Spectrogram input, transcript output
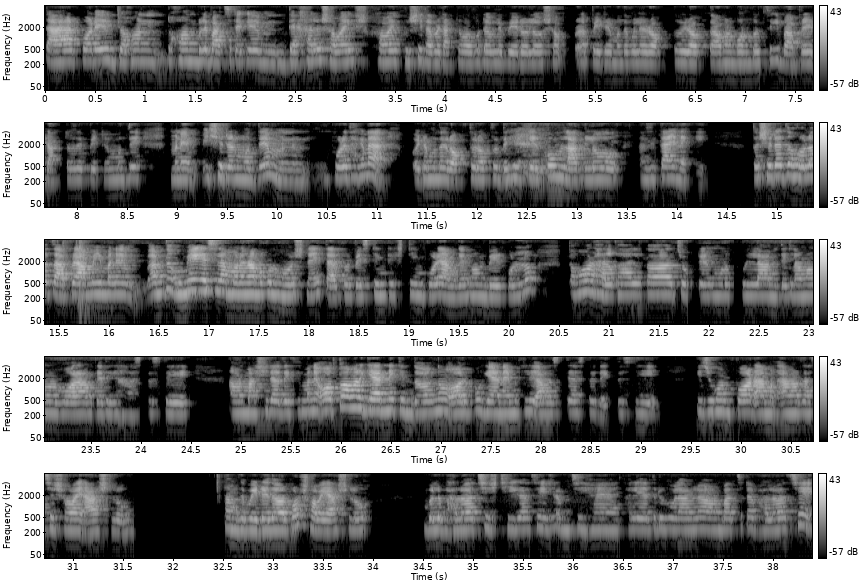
তারপরে যখন, তখন বলে বাচ্চাটাকে দেখাল, সবাই সবাই খুশি, তারপরে ডাক্তারবাবুটা বলে বেরোলো, সব পেটের মধ্যে বলে রক্ত, ওই রক্ত, আমার বোন বলছে কি, বাপরে, ডাক্তারদের পেটের মধ্যে মানে ইসেটার মধ্যে মানে পড়ে থাকে না, ওইটার মধ্যে রক্ত রক্ত দেখে কীরকম লাগল, আমি তাই নাকি? তো সেটা তো হলো, তারপরে আমি মানে আমি তো ঘুমিয়ে গেছিলাম, মনে হয় আমার কোনো হোশ নাই, তারপর পেস্টিং টেস্টিং করে আমাকে যখন বের করল, তখন হালকা হালকা চোখটা এরকম খুললাম, দেখলাম আমার বর আমাকে দেখে হাসতেছে, আমার মাসিরা দেখে মানে অত আমার জ্ঞান নেই কিন্তু, একদম অল্প জ্ঞান আমি খালি আস্তে আস্তে দেখতেছি। কিছুক্ষণ পর আমার কাছে সবাই আসলো। আমাকে বেডে দেওয়ার পর সবাই আসলো। বলে ভালো আছিস? ঠিক আছিস? আমি হ্যাঁ খালি এতটুকু বলে আমি আমার বাচ্চাটা ভালো আছে?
